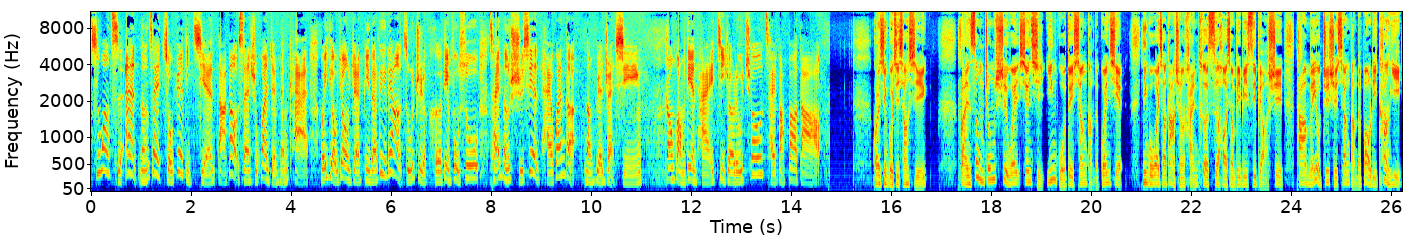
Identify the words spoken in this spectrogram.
希望此案能在九月底前达到三十万人门槛。唯有用人民的力量阻止核电复苏，才能实现台湾的能源转型。中广电台记者刘秋采访报道。关心国际消息。反送中示威掀起英国对香港的关切。英国外交大臣韩特四号向 BBC 表示，他没有支持香港的暴力抗议。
